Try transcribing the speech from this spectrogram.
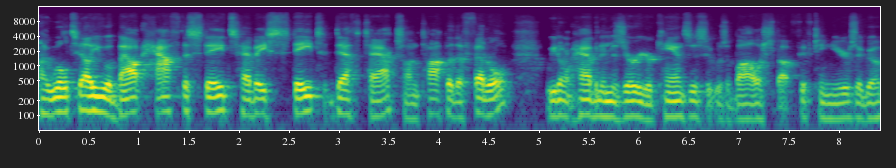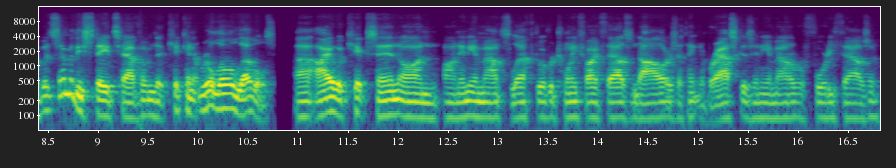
I will tell you about half the states have a state death tax on top of the federal. We don't have it in Missouri or Kansas. It was abolished about 15 years ago, but some of these states have them that kick in at real low levels. Uh, Iowa kicks in on on any amounts left over twenty five thousand dollars. I think Nebraska's any amount over forty thousand.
